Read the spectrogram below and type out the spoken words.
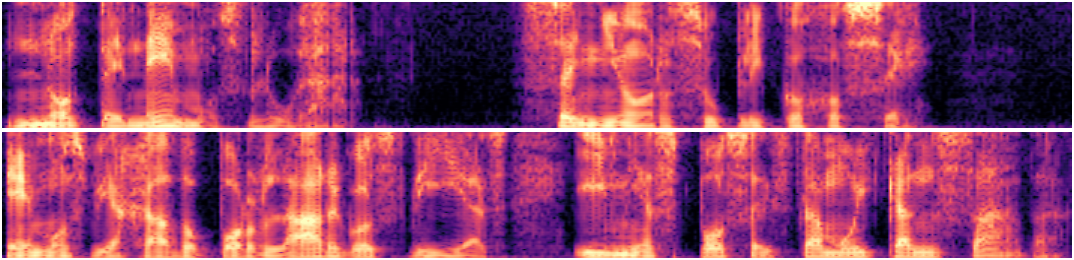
no tenemos lugar. Señor, suplicó José, hemos viajado por largos días y mi esposa está muy cansada.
